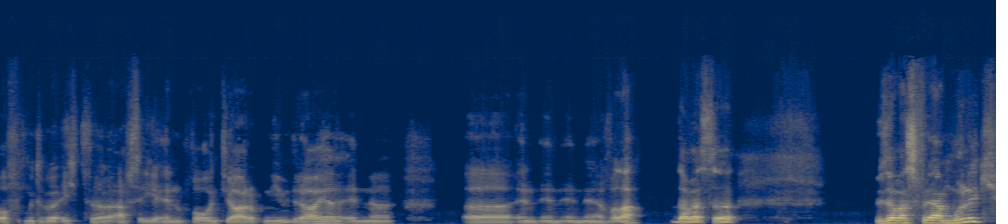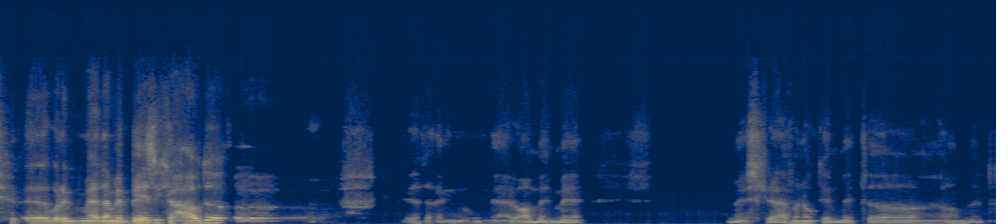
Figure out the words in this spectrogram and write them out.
of moeten we echt afzeggen en volgend jaar opnieuw draaien? En, en, en, en voilà. Dat was dus dat was vrij moeilijk. Waar heb ik mij dan mee bezig gehouden? Ja, met, met, met schrijven ook en met, ja, met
